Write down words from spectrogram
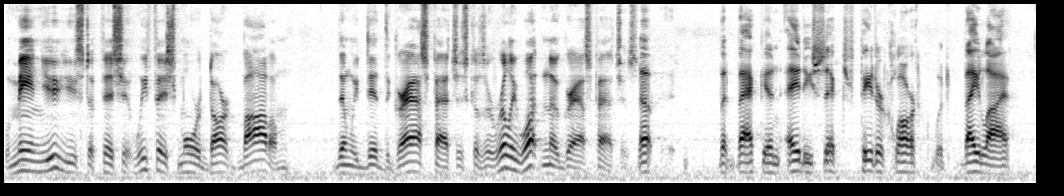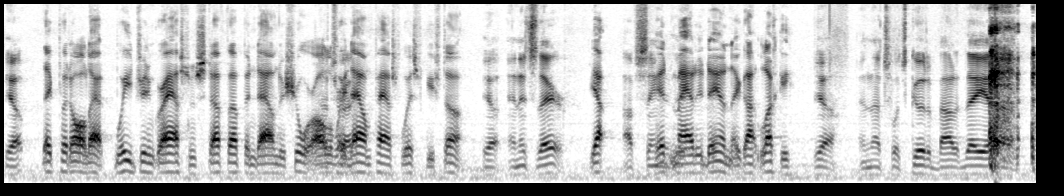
When me and you used to fish it, we fished more dark bottom than we did the grass patches because there really wasn't no grass patches. No, but back in '86, Peter Clark with Bay Life, Yep. they put all that weeds and grass and stuff up and down the shore, all That's the way right. down past Whiskey Stump. Yeah, and it's there. Yeah, I've seen it it. matted in. They got lucky. Yeah, and that's what's good about it. They uh,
